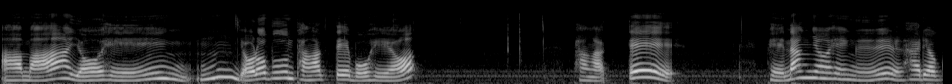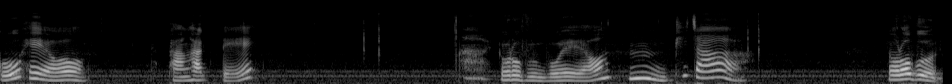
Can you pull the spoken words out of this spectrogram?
아마 여행. 음, 여러분 방학 때 뭐 해요? 방학 때 배낭여행을 하려고 해요. 방학 때. 여러분 뭐예요? 음, 피자. 여러분,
